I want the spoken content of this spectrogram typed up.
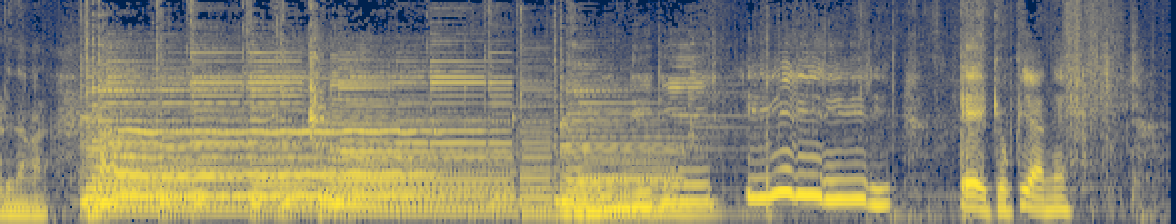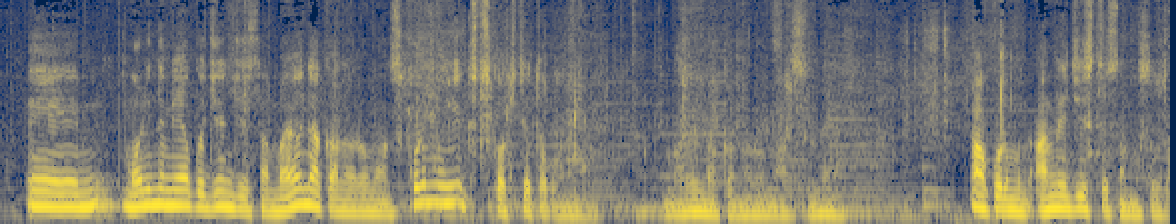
自分で割りながら。ええ曲やね。えー、森の都淳二さん「真夜中のロマンス」これもいくつか来てたかな「真夜中のロマンスね」あこれもアメジストさんもそうだ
